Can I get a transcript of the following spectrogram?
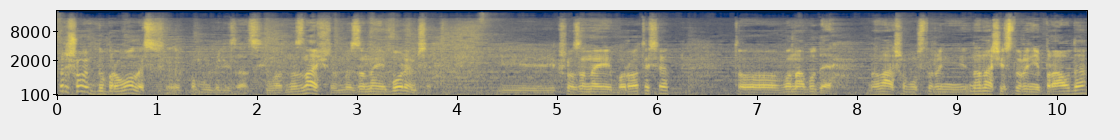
Прийшов як доброволець е, по мобілізації. Однозначно, ми за неї боремося. І якщо за неї боротися, то вона буде. На, нашому стороні, на нашій стороні правда.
